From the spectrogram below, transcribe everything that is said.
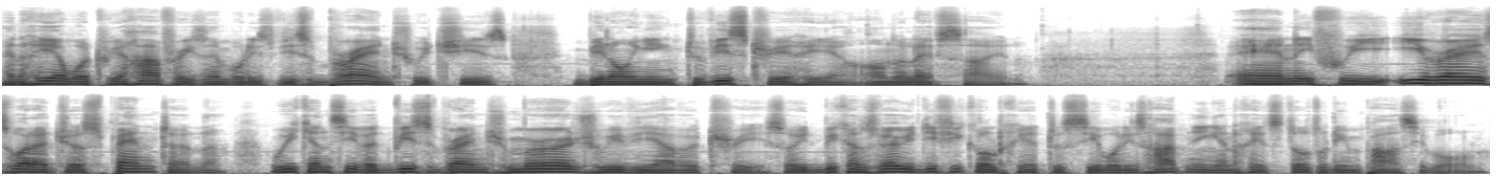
And here, what we have, for example, is this branch which is belonging to this tree here on the left side. And if we erase what I just painted, we can see that this branch merged with the other tree. So it becomes very difficult here to see what is happening and it's totally impossible.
